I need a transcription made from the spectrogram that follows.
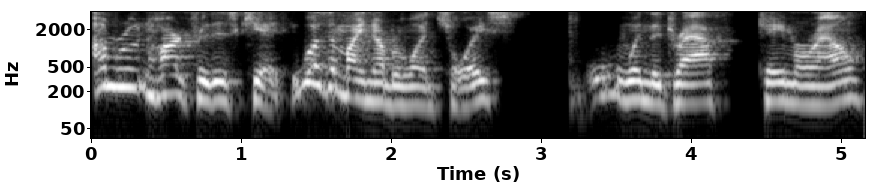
I'm rooting hard for this kid. He wasn't my number one choice when the draft came around,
